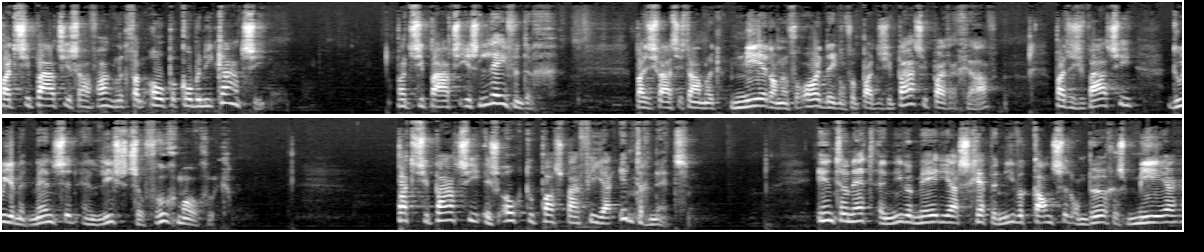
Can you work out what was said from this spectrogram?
Participatie is afhankelijk van open communicatie. Participatie is levendig. Participatie is namelijk meer dan een verordening of een participatieparagraaf. Participatie doe je met mensen en liefst zo vroeg mogelijk. Participatie is ook toepasbaar via internet. Internet en nieuwe media scheppen nieuwe kansen om burgers meer,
